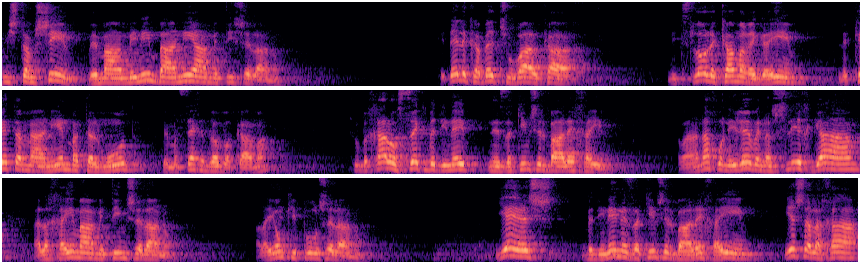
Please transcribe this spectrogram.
משתמשים ומאמינים באני האמיתי שלנו? כדי לקבל תשובה על כך, נצלול לכמה רגעים לקטע מעניין בתלמוד, במסכת בבא קמא, שהוא בכלל עוסק בדיני נזקים של בעלי חיים. אבל אנחנו נראה ונשליך גם על החיים האמיתיים שלנו. על היום כיפור שלנו. יש, בדיני נזקים של בעלי חיים, יש הלכה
